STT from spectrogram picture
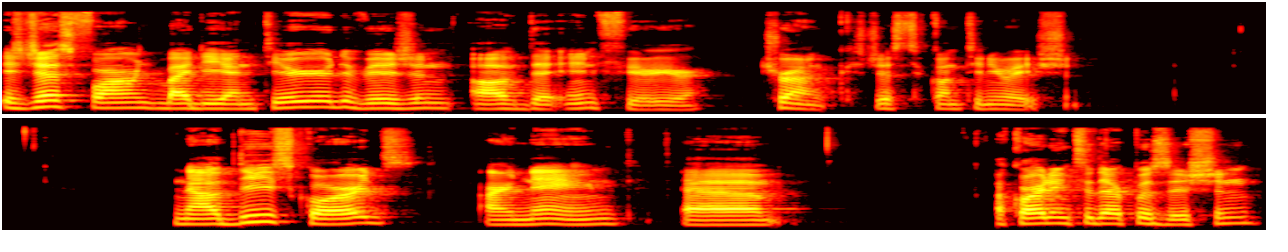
is just formed by the anterior division of the inferior trunk, just a continuation. Now, these cords are named um, according to their position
